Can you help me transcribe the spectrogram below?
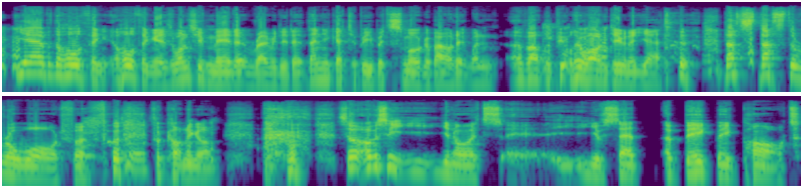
yeah but the whole thing the whole thing is once you've made it and remedied it then you get to be a bit smug about it when about the people who aren't doing it yet that's that's the reward for for, for cottoning on so obviously you know it's uh, you've said a big big part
